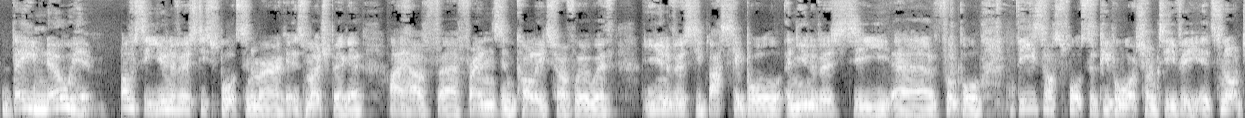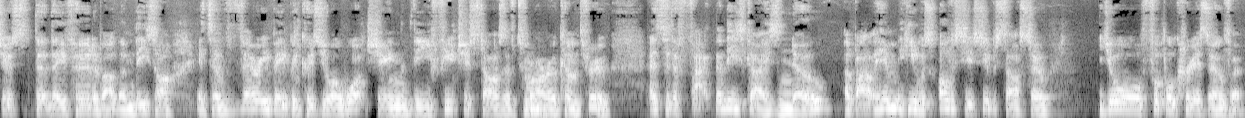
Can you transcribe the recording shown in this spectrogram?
they know him. Obviously, university sports in America is much bigger. I have uh, friends and colleagues who I've worked with. University basketball and university uh, football. These are sports that people watch on TV. It's not just that they've heard about them. These are. It's a very big because you are watching the future stars of tomorrow come through. And so the fact that these guys know about him, he was obviously a superstar. So your football career's over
